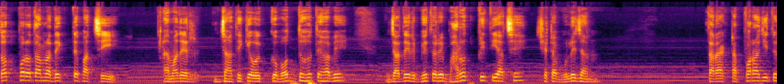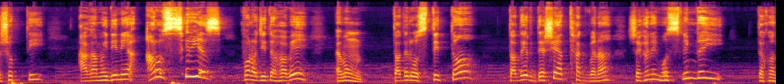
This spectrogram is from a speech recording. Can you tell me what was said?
তৎপরতা আমরা দেখতে পাচ্ছি। আমাদের জাতিকে ঐক্যবদ্ধ হতে হবে। যাদের ভেতরে ভারত প্রীতি আছে, সেটা ভুলে যান। তারা একটা পরাজিত শক্তি আগামী দিনে আরও সিরিয়াস পরাজিত হবে এবং তাদের অস্তিত্ব তাদের দেশে আর থাকবে না। সেখানে মুসলিমরাই তখন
